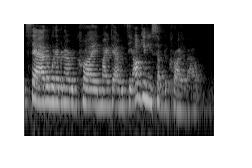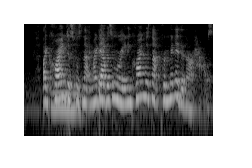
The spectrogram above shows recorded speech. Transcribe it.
sad or whatever, and I would cry, and my dad would say, "I'll give you something to cry about." Like crying just Mm. was not. My dad was a marine, and crying was not permitted in our house.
